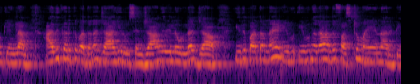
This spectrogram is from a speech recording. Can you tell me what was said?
ஓகேங்களா அதுக்கடுத்து பார்த்தோம்னா ஜாகிர் ஹுசேன் ஜாங்கிரில உள்ள ஜா. இது பார்த்தோம்னா இவங்க தான் வந்து ஃபர்ஸ்ட் மைனாரிட்டி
